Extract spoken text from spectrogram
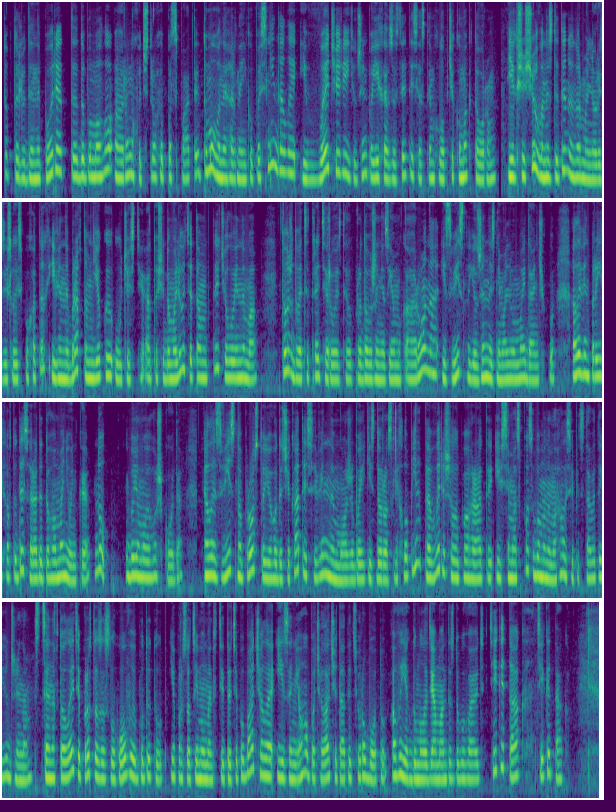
Тобто людини поряд е, допомогло Аарону хоч трохи поспати, тому вони гарненько поснідали, і ввечері Юджин поїхав зустрітися з тим хлопчиком-актором. Якщо що, вони з дитиною нормально розійшлись по хатах, і він не брав там ніякої участі, а то що домалюється там те, чого і нема. Тож 23 розділ продовження зйомок Аарона і, звісно, Юджин на знімальному майданчику. Але він приїхав туди заради того манюньки. Ну, бо йому його шкода. Але, звісно, просто його дочекатися він не може, бо якісь дорослі хлоп'ята вирішили пограти і всіма способами намагалися підставити Юджина. Сцена в туалеті просто заслуговує бути тут. Я просто цей момент в цій доці побачила і за нього почала читати цю роботу. А ви як думали, діаманти здобувають? Тільки так, тільки так.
